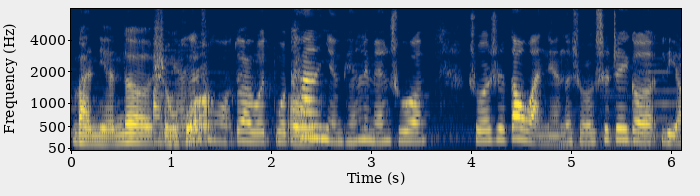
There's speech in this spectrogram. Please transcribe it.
晚年的生活。对我，我看影评里面说。说是到晚年的时候，是这个玲，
